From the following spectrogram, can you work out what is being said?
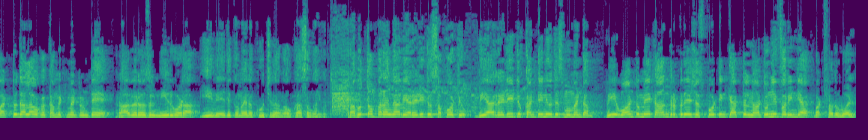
పట్టుదల ఒక కమిట్మెంట్ ఉంటే రాబోయే రోజులు మీరు కూడా ఈ వేదికమైన కూర్చునే అవకాశం కలుగుతుంది. ప్రభుత్వం పరంగా వీఆర్ రెడీ టు సపోర్ట్ యూ వీఆర్ రెడీ టు కంటిన్యూ దిస్ మూమెంటమ్ వీ వాంట్ టు మేక్ ఆంధ్రప్రదేశ్ స్పోర్టింగ్ క్యాపిటల్ నాట్ ఓన్లీ ఫర్ ఇండియా బట్ ఫర్ ద వరల్డ్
